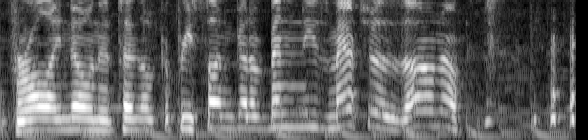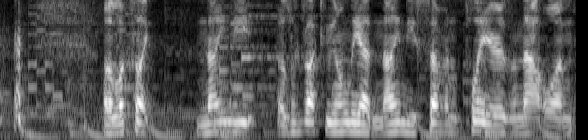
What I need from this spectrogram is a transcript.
for all I know, Nintendo Capri Sun could have been in these matches. I don't know. it looks like 90. It looks like we only had 97 players in that one.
